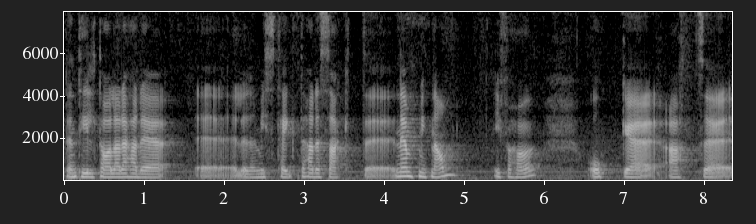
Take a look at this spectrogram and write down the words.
den tilltalade hade, eh, eller den misstänkte hade sagt, eh, nämnt mitt namn i förhör och eh, att eh,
